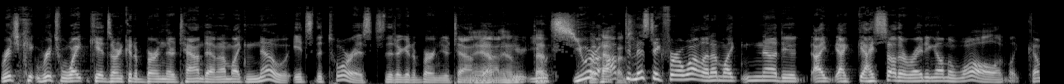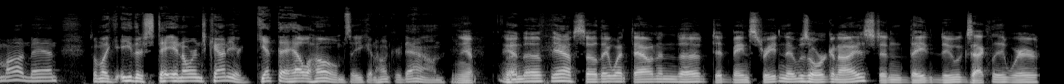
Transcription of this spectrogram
Rich, rich white kids aren't going to burn their town down." And I'm like, "No, it's the tourists that are going to burn your town yeah, down." And, and you, you were optimistic for a while, and I'm like, "No, dude, I, I, I saw the writing on the wall. I'm like, come on, man." So I'm like, either stay in Orange County or get the hell home so you can hunker down. Yep. But, and uh, yeah, so they went down and uh, did Main Street, and it was organized, and they knew exactly where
